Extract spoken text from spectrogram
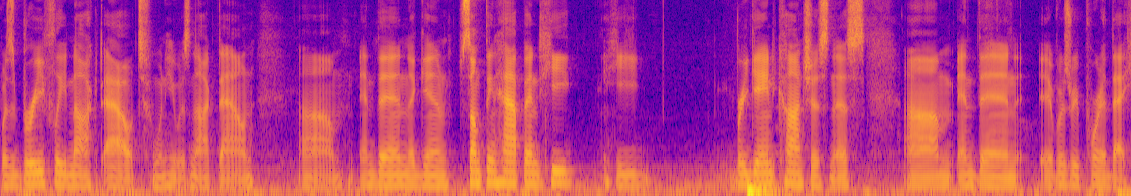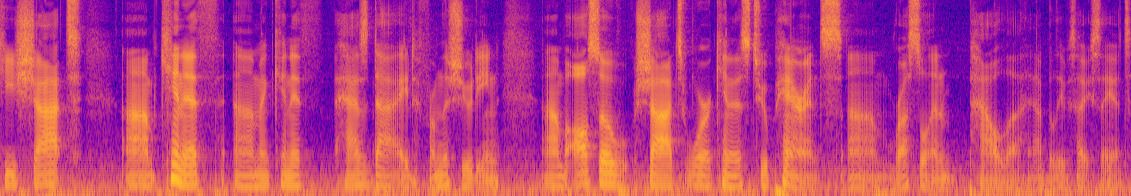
was briefly knocked out when he was knocked down. Um, and then again, something happened. He he regained consciousness, um, and then it was reported that he shot um, Kenneth, um, and Kenneth has died from the shooting. Um, but also shot were Kenneth's two parents, um, Russell and Paula, I believe is how you say it.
